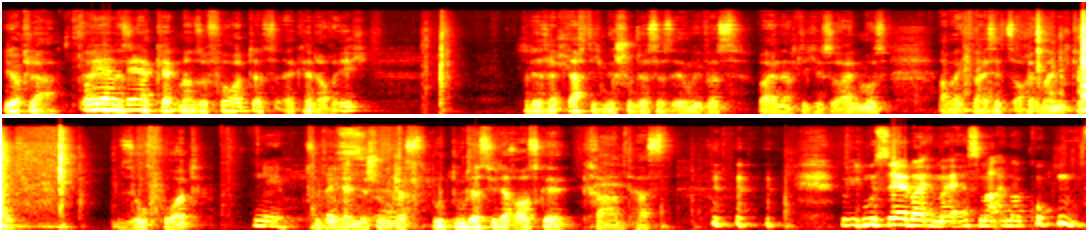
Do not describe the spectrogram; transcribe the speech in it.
Ja klar, Feuerwerk. das erkennt man sofort, das erkenne auch ich. Und deshalb dachte ich mir schon, dass das irgendwie was Weihnachtliches sein muss. Aber ich weiß jetzt auch immer nicht gleich sofort, Nee. zu welcher Mischung äh, das, wo du das wieder rausgekramt hast. Ich muss selber immer erstmal einmal gucken,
